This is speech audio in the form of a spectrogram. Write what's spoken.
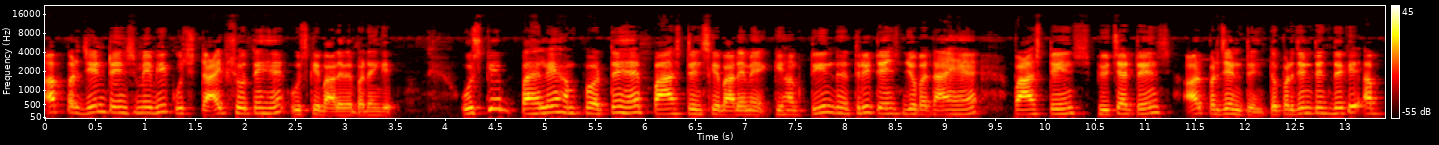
अब प्रेजेंट टेंस में भी कुछ टाइप्स होते हैं, उसके बारे में पढ़ेंगे। उसके पहले हम पढ़ते हैं पास्ट टेंस के बारे में, कि हम तीन थ्री टेंस जो बताए हैं पास्ट टेंस फ्यूचर टेंस और प्रेजेंट टेंस तो प्रेजेंट टेंस देखिए, अब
